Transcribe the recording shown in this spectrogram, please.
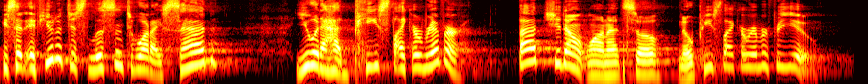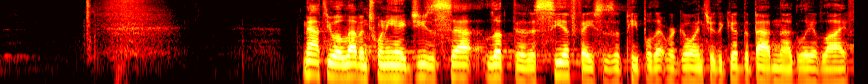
He said, If you'd have just listened to what I said, you would have had peace like a river. But you don't want it, so no peace like a river for you. Matthew 11, 28, Jesus looked at a sea of faces of people that were going through the good, the bad, and the ugly of life.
